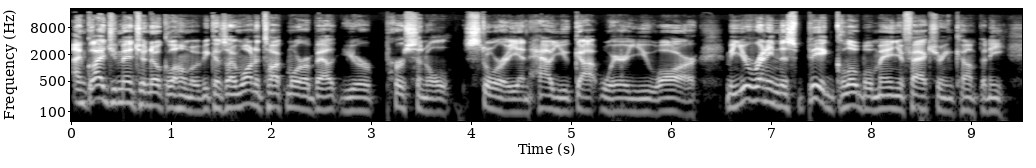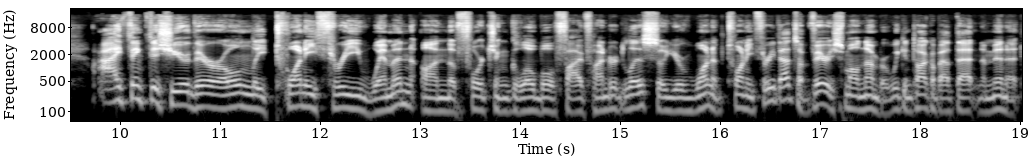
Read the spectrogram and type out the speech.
I'm glad you mentioned Oklahoma because I want to talk more about your personal story and how you got where you are. I mean, you're running this big global manufacturing company. I think this year there are only 23 women on the Fortune Global 500 list, so you're one of 23. That's a very small number. We can talk about that in a minute.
